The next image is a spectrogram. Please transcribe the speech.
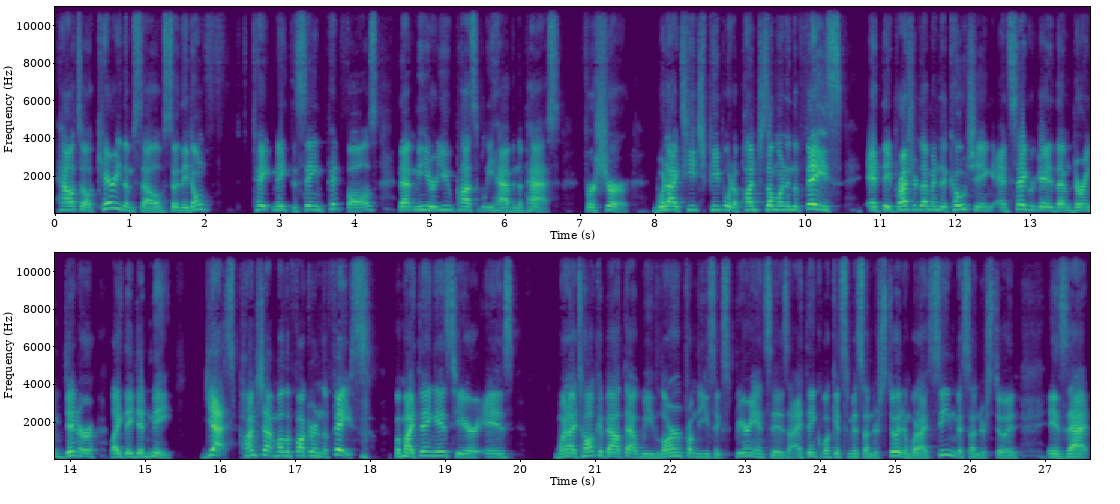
how to carry themselves so they don't take make the same pitfalls that me or you possibly have in the past for sure. Would i teach people to punch someone in the face if they pressured them into coaching and segregated them during dinner like they did me yes, punch that motherfucker in the face. But my thing is here is when I talk about that, we learn from these experiences. I think what gets misunderstood and what I've seen misunderstood is that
